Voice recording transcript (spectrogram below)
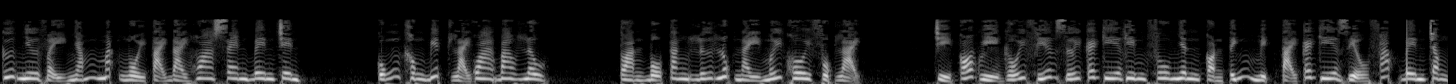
cứ như vậy nhắm mắt ngồi tại đài hoa sen bên trên, cũng không biết lại qua bao lâu, toàn bộ tăng lữ lúc này mới khôi phục lại, chỉ có quỳ gối phía dưới cái kia kim phu nhân còn tính mịt tại cái kia diệu pháp bên trong,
